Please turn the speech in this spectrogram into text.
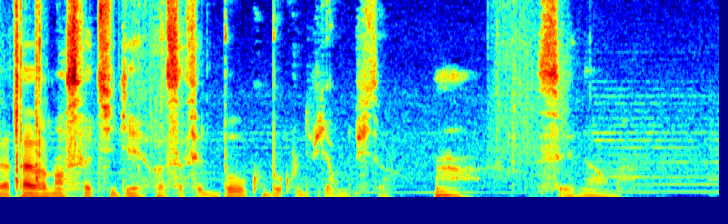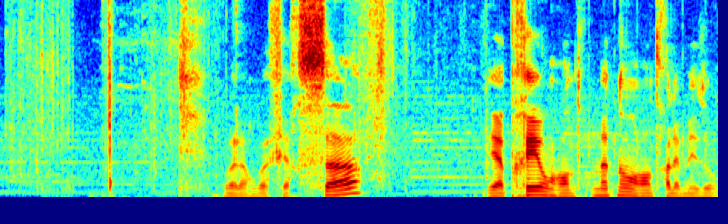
Va pas vraiment se fatiguer. Oh, ça fait beaucoup, beaucoup de viande, putain. C'est énorme. Voilà, on va faire ça. Et après, on rentre. Maintenant, on rentre à la maison.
